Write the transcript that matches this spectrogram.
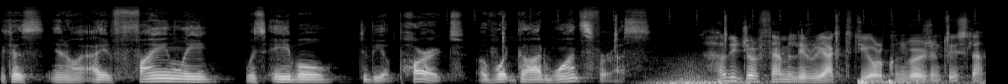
because, you know, I had finally was able to be a part of what God wants for us. How did your family react to your conversion to Islam?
